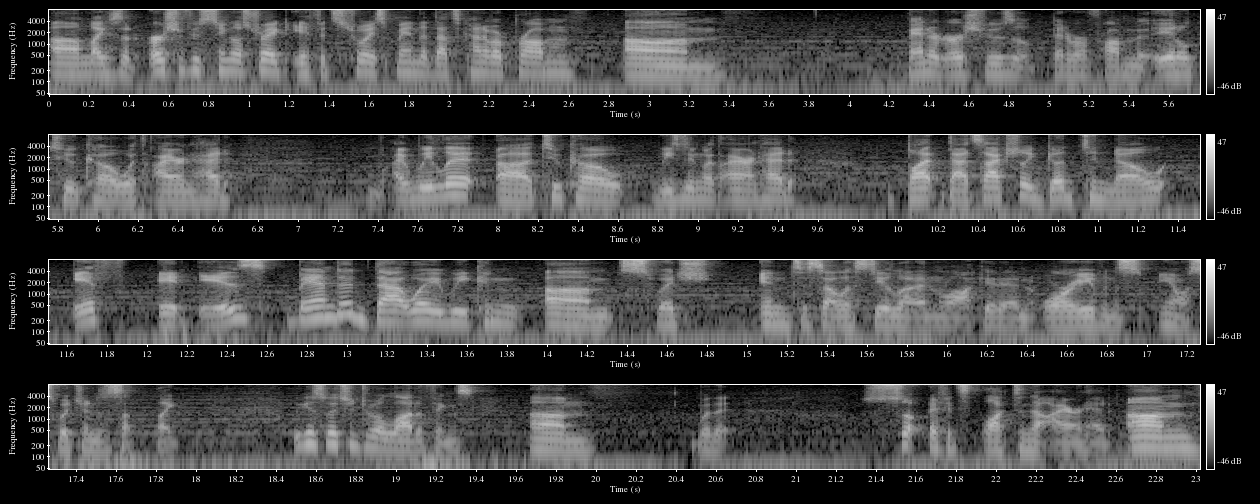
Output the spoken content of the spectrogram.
um, like I said, Urshifu Single Strike, if it's Choice Banded, that's kind of a problem. Um, Banded Urshifu is a bit of a problem. It'll 2-ko with Iron Head we lit uh, 2-ko Weezing with Iron Head, but that's actually good to know if it is banded. That way we can um, switch into Celesteela and lock it in, or even you know switch into something like we can switch into a lot of things um, with it. So if it's locked into Iron Head, um,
